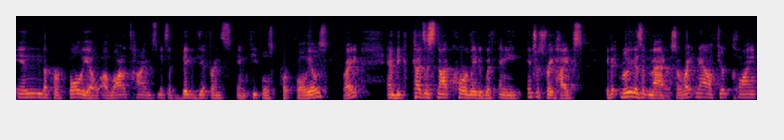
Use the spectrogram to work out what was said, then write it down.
in the portfolio, a lot of times makes a big difference in people's portfolios, right? And because it's not correlated with any interest rate hikes, it really doesn't matter. So right now, if your client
